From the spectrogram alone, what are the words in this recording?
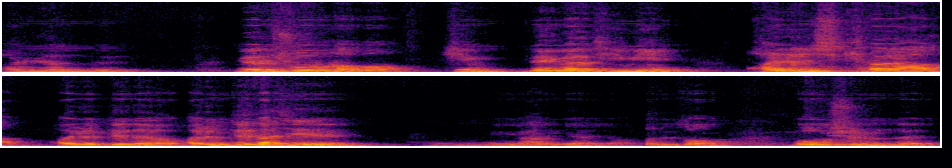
관련된. 얘를 주어로 놔봐. 힘, 네 가지 힘이 관련시키다야, 관련되다야. 관련되다지. 하는 게 아니야. 그래서 넣으시는데.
